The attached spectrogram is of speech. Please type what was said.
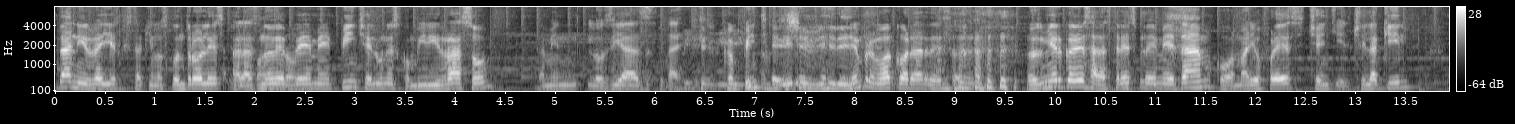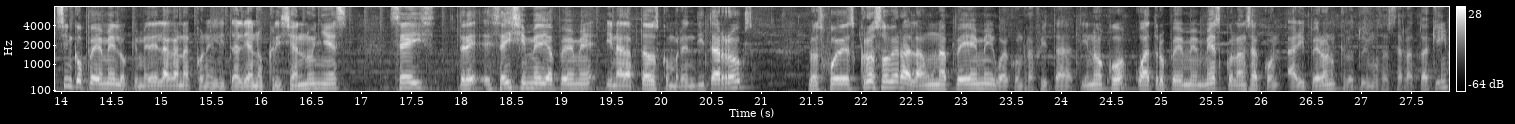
Dani Reyes que está aquí en los controles. A las 9 patrón. pm pinche lunes con Viri Razo. También los días ay, con pinche Viri. Siempre me voy a acordar de eso. Los miércoles a las 3 pm Dam con Mario Fres, Chench y el Chilaquil. 5 pm lo que me dé la gana con el italiano Cristian Núñez. 6, 6 y media pm Inadaptados con Brendita Rocks. Los jueves crossover a la 1 pm igual con Rafita Tinoco. 4 pm Mezcolanza con Ari Perón que lo tuvimos hace rato aquí.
